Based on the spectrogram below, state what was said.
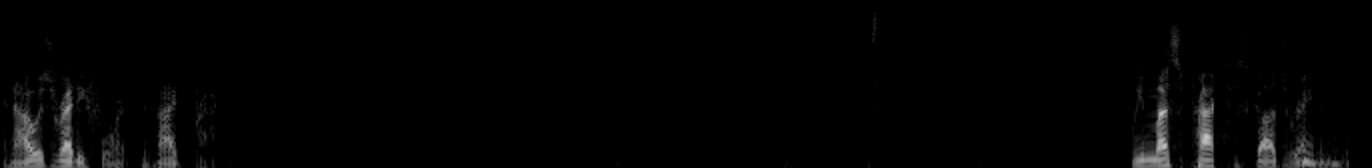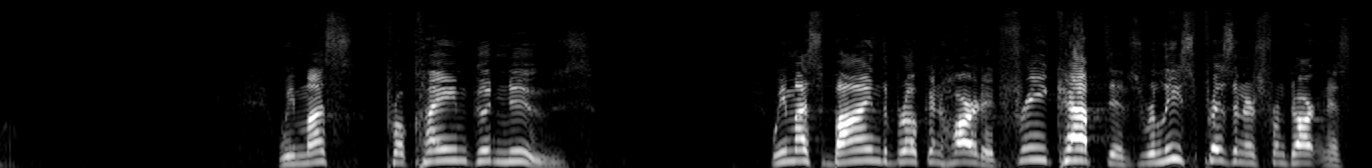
And I was ready for it because I'd practiced. We must practice God's reign in the world. We must proclaim good news we must bind the brokenhearted, free captives, release prisoners from darkness,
